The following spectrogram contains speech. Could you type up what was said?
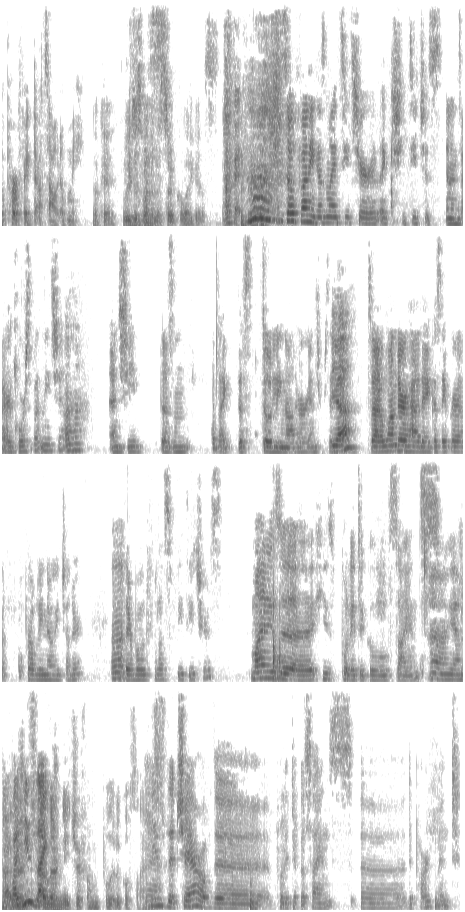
a perfect outside of me. Okay, we just went in a circle, I guess. Okay. it's so funny because my teacher, like, she teaches an entire course about Nietzsche, uh-huh. and she doesn't like that's totally not her interpretation. Yeah? So I wonder how they, because they pro- probably know each other. Uh, They're both philosophy teachers. Mine is uh, he's political science. Oh yeah. I But learned, he's like- I learned Nietzsche from political science. He's the chair of the political science uh, department.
